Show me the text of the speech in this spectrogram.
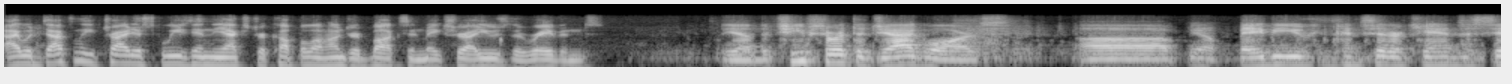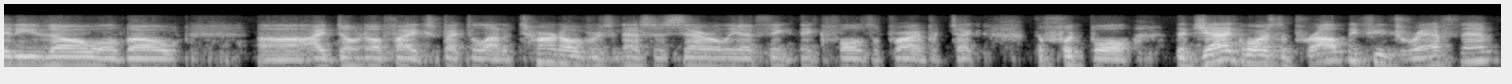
I would definitely try to squeeze in the extra couple of hundred bucks and make sure I use the Ravens. Yeah, the Chiefs are at the Jaguars. Uh, you know, maybe you can consider Kansas City though, although uh, I don't know if I expect a lot of turnovers necessarily. I think Nick Foles will probably protect the football. The Jaguars, the problem if you draft them,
